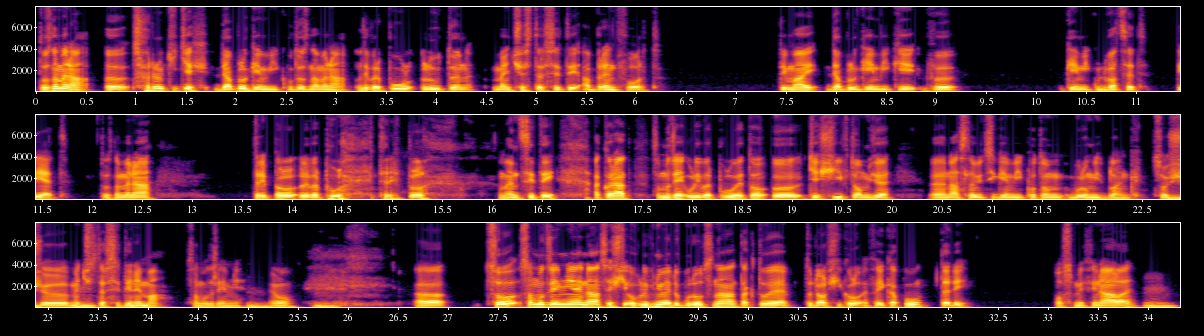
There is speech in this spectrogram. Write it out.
To znamená, uh, shrnutí těch double game weeků, to znamená Liverpool, Luton, Manchester City a Brentford, ty mají double game weeky v game weeku 25. To znamená triple Liverpool, triple Man City. Akorát samozřejmě u Liverpoolu je to uh, těžší v tom, že uh, následující game week potom budou mít blank, což uh, Manchester City mm. nemá, samozřejmě. Mm. Jo? Mm. Uh, co samozřejmě nás ještě ovlivňuje do budoucna, tak to je to další kolo FA Cupu, tedy osmi finále. Mm.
